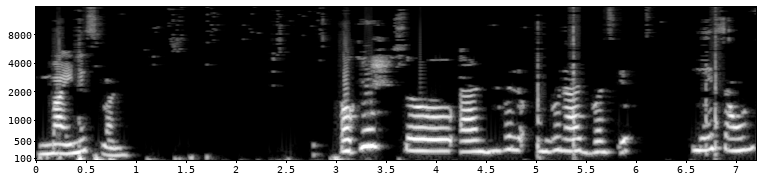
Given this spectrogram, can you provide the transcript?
minus 1 okay so and we will even add one if play sound.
